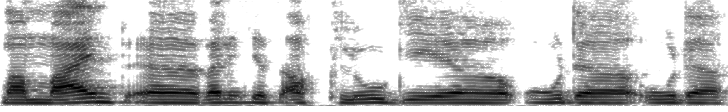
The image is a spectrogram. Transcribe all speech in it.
Man meint, äh, wenn ich jetzt auf Klo gehe oder oder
